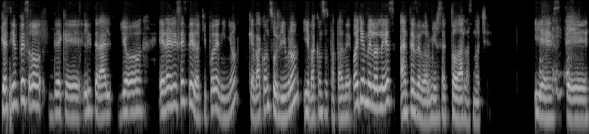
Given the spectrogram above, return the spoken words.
que así empezó de que literal yo era ese estereotipo de niño que va con su libro y va con sus papás de, oye, me lo lees antes de dormirse todas las noches. Y este,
